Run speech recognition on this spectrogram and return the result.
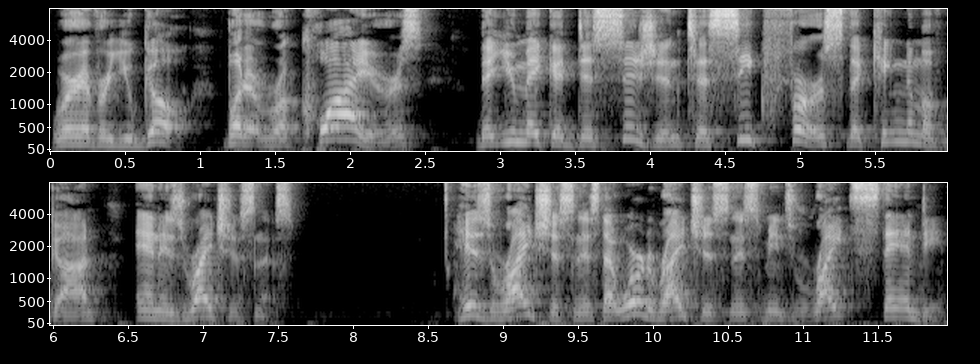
wherever you go. But it requires that you make a decision to seek first the kingdom of God and his righteousness. His righteousness, that word righteousness means right standing.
